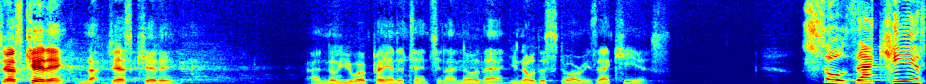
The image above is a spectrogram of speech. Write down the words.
just kidding. No, just kidding. I know you were paying attention. I know that. You know the story, Zacchaeus. So Zacchaeus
